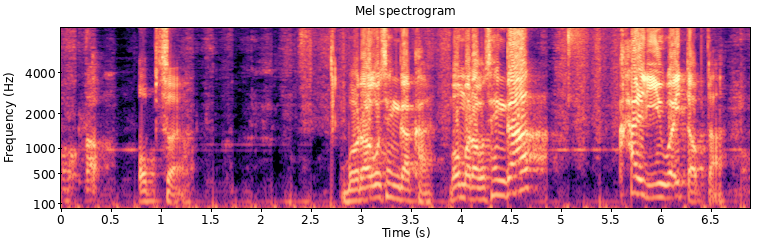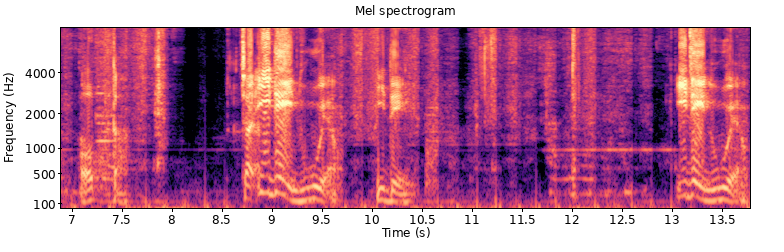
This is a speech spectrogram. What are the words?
없다. 없어요 뭐라고 생각할 뭐 뭐라고 생각할 이유가 있다 없다 없다 자 2대2 누구예요? 2대2 2대2 누구예요?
